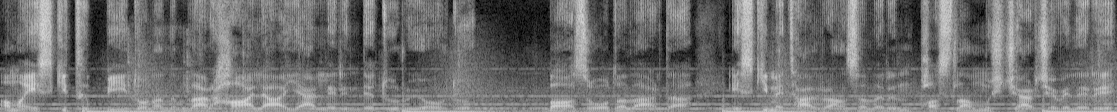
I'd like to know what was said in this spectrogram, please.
ama eski tıbbi donanımlar hala yerlerinde duruyordu. Bazı odalarda eski metal ranzaların paslanmış çerçeveleri,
